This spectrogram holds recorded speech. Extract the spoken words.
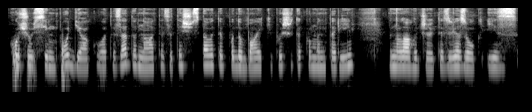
Хочу всім подякувати за донати, за те, що ставите вподобайки, пишете коментарі, ви налагоджуєте зв'язок із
